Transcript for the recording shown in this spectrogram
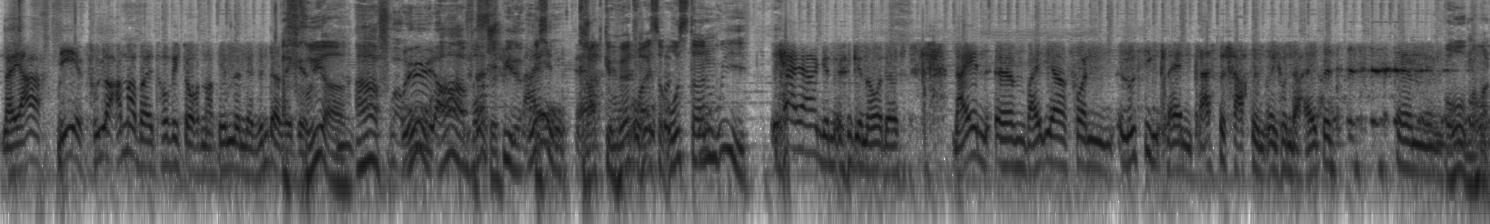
Naja, nee, früher haben wir bald, hoffe ich doch, nachdem dann der Winter weg ist. früher. Ah, fr- oh, Früher. ah, Wortspiel. Nein. Oh. Gerade gehört, weiße Ostern. Ui. Ja, ja, genau, genau das. Nein, ähm, weil ihr von lustigen kleinen Plastikschachteln euch unterhaltet. Ähm, Oh, mach mal.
